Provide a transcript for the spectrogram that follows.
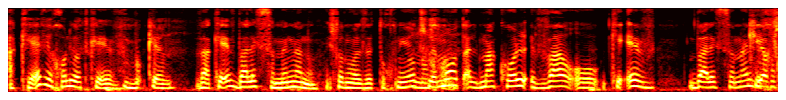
הכאב יכול להיות כאב, ב- כן. והכאב בא לסמן לנו. יש לנו על זה תוכניות נכון. שלמות על מה כל איבר או כאב בא לסמן. כי וחשוב-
